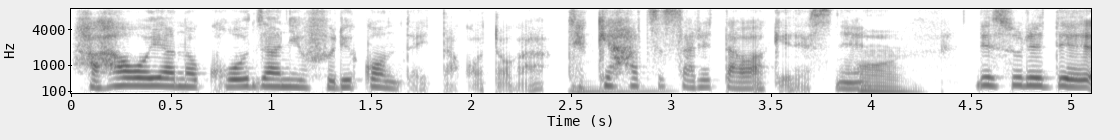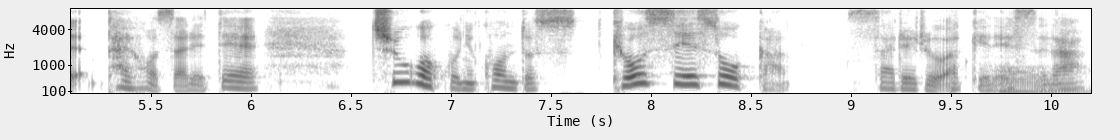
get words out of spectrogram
母親の口座に振り込んでいたことが摘発されたわけですね。はい。でそれで逮捕されて中国に今度す強制送還されるわけですが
